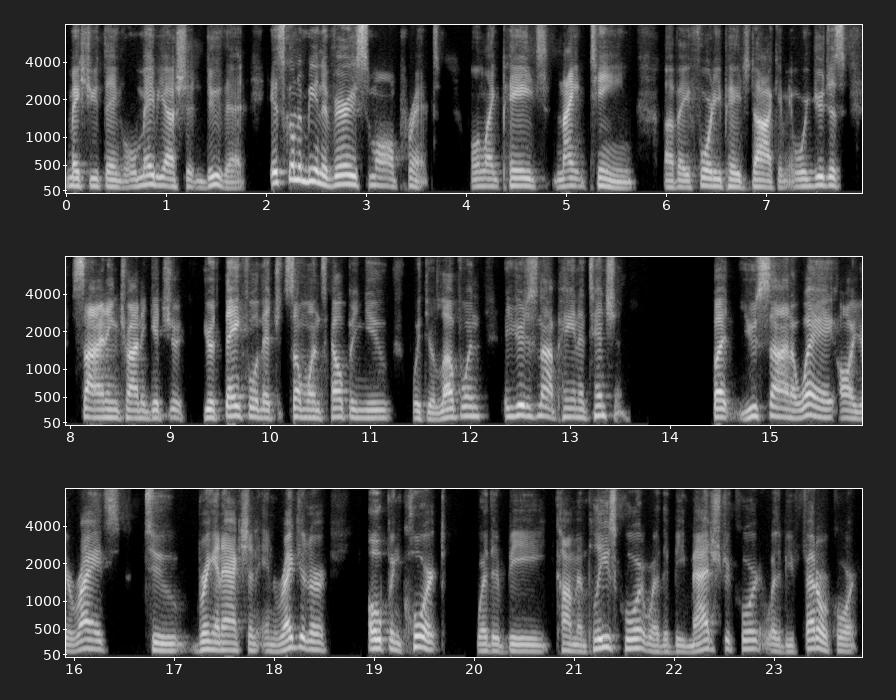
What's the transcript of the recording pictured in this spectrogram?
makes you think, well, maybe I shouldn't do that. It's going to be in a very small print on like page 19 of a 40 page document where you're just signing, trying to get your, you're thankful that someone's helping you with your loved one and you're just not paying attention. But you sign away all your rights to bring an action in regular open court whether it be common pleas court, whether it be magistrate court, whether it be federal court,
